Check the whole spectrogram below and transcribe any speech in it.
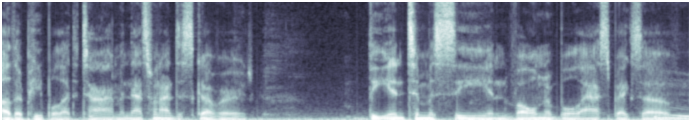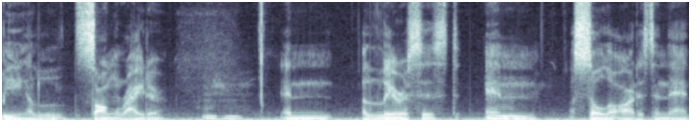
other people at the time. And that's when I discovered the intimacy and vulnerable aspects of Mm. being a l- songwriter hmm and a lyricist and a solo artist in that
